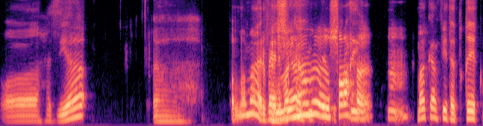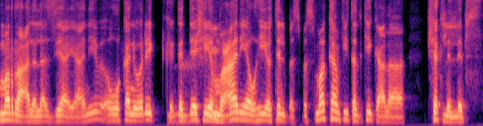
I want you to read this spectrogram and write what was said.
وازياء آه والله ما أعرف يعني ما كان مم. ما كان في تدقيق مرة على الأزياء يعني. هو كان يوريك قديش هي مم. معانية وهي تلبس بس ما كان في تدقيق على شكل اللبس.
